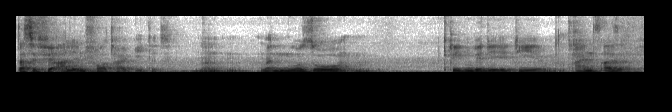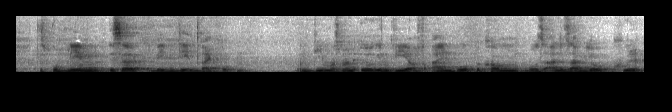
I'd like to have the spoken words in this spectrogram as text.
dass sie für alle einen Vorteil bietet. Weil nur so kriegen wir die, die eins, also das Problem ist ja wegen den drei Gruppen. Und die muss man irgendwie auf ein Boot bekommen, wo sie alle sagen, jo, cool,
